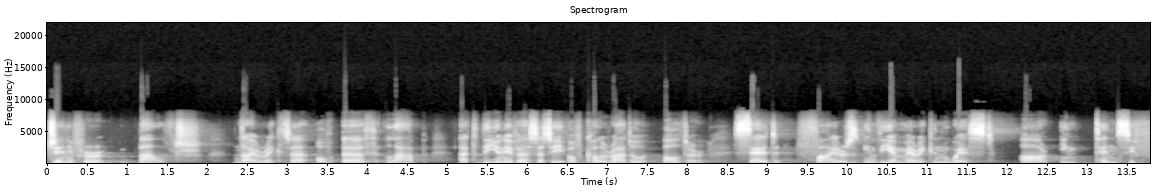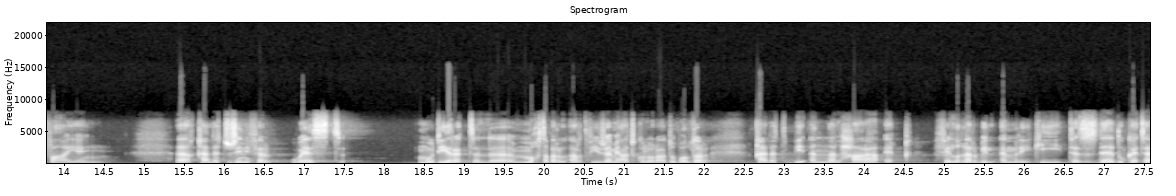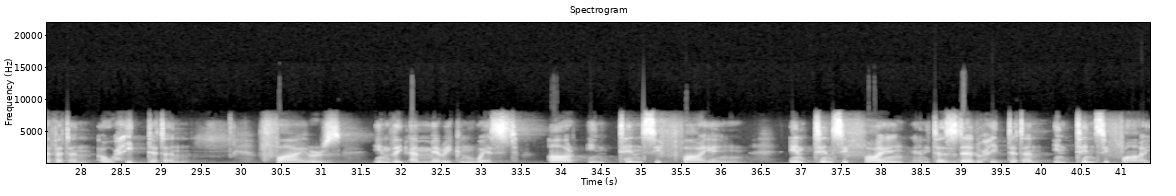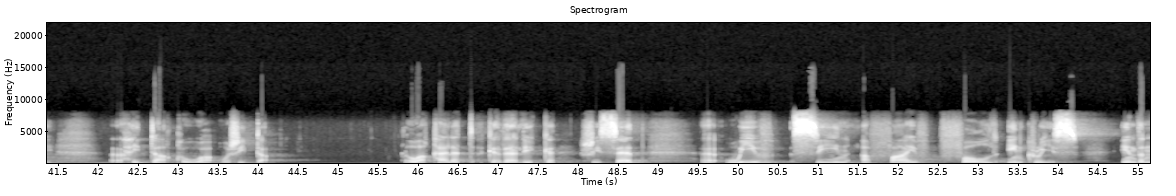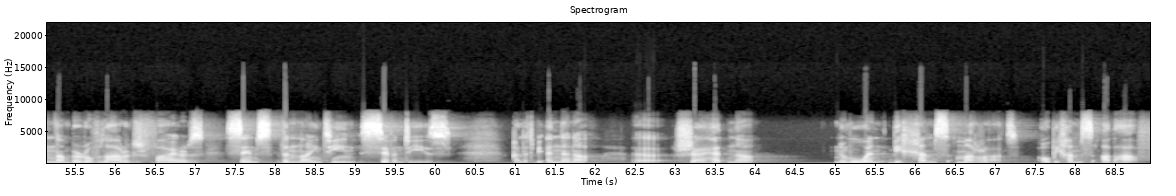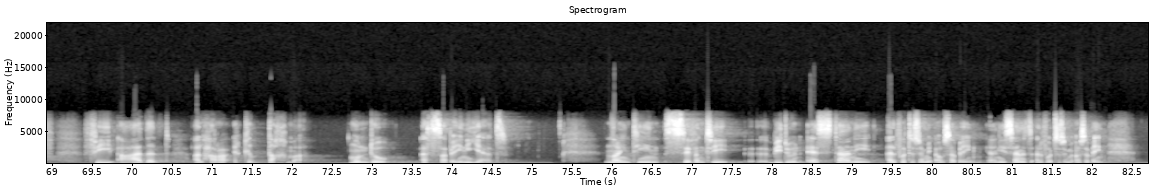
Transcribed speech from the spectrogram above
Jennifer Balch, director of Earth Lab at the University of Colorado Boulder, said fires in the American West are in intensifying قالت جينيفر ويست مديرة مختبر الأرض في جامعة كولورادو بولدر قالت بأن الحرائق في الغرب الأمريكي تزداد كثافة أو حدة. Fires in the American West are intensifying. intensifying يعني تزداد حدة intensify حدة قوة وشدة وقالت كذلك she said uh, we've seen a five-fold increase in the number of large fires since the 1970s قالت بأننا شاهدنا نموا بخمس مرات أو بخمس أضعاف في عدد الحرائق الضخمة منذ السبعينيات. 1970 بدون s تعني 1970 يعني سنة 1970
